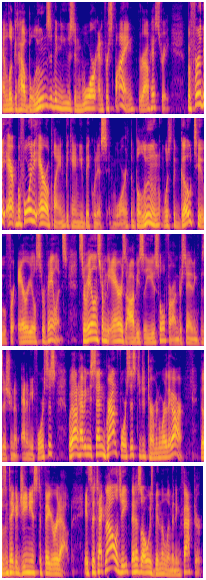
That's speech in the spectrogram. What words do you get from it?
and look at how balloons have been used in war and for spying throughout history. Before the air, before the aeroplane became ubiquitous in war, the balloon was the go-to for aerial surveillance. Surveillance from the air is obviously useful for understanding the position of enemy forces without having to send ground forces to determine where they are. Doesn't take a genius to figure it out. It's the technology that has always been the limiting factor.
